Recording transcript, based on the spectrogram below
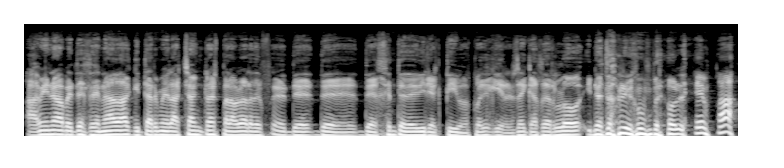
A mí no me apetece nada quitarme las chanclas para hablar de, de, de gente de directivos. ¿Por qué quieres? Hay que hacerlo y no tengo ningún problema.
